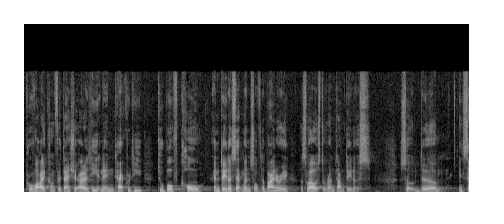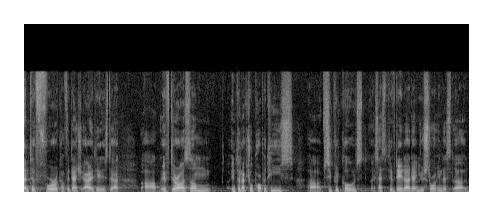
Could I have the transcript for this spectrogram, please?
provide confidentiality and integrity to both code and data segments of the binary, as well as the runtime data. So the incentive for confidentiality is that uh, if there are some intellectual properties, uh, secret codes, sensitive data that you store in the uh,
